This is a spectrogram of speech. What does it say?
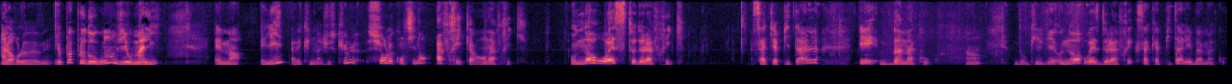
Alors, le, le peuple d'Ogon vit au Mali, M-A-L-I, avec une majuscule, sur le continent africain, en Afrique, au nord-ouest de l'Afrique. Sa capitale est Bamako. Hein. Donc il vient au nord-ouest de l'Afrique, sa capitale est Bamako.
